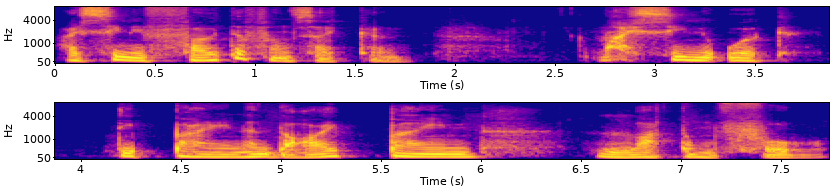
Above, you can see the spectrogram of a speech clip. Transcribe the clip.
Hy sien die foute van sy kind. Maar hy sien ook die pyn en daai pyn laat hom voel.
